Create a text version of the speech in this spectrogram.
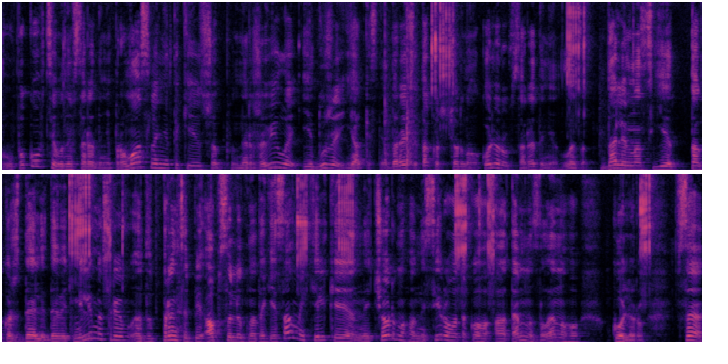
упаковці, вони всередині промасляні такі, щоб не ржавіли, і дуже якісні. До речі, також чорного кольору всередині леза. Далі в нас є також делі 9 мм. В принципі, абсолютно такий самий, тільки не чорного, не сірого такого, а темно-зеленого кольору. Все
